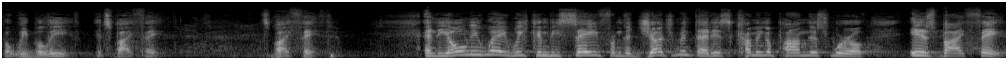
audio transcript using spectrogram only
But we believe it's by faith. It's by faith. And the only way we can be saved from the judgment that is coming upon this world is by faith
